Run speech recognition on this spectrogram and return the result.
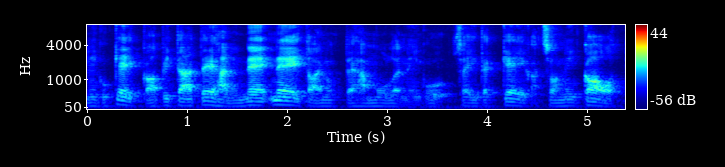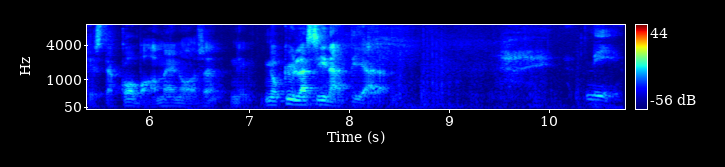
niin kuin keikkaa pitää tehdä, niin ne, ne ei tainnut tehdä mulle niin kuin se itse keikat. Se on niin kaoottista ja kovaa menoa. Se, niin, no kyllä sinä tiedät. Niin.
